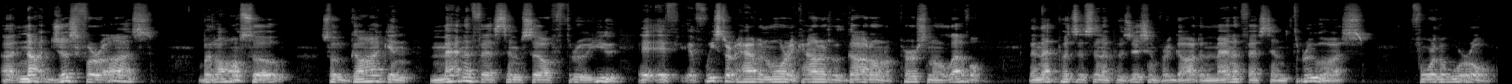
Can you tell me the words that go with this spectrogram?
uh, not just for us, but also so God can manifest Himself through you. If, if we start having more encounters with God on a personal level, then that puts us in a position for God to manifest Him through us for the world.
